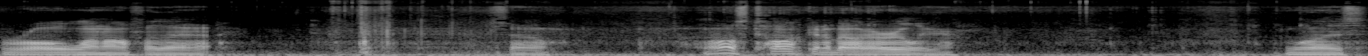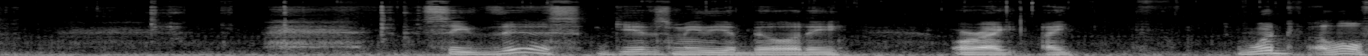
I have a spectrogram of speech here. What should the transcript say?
rolling off of that. So, what I was talking about earlier was, see, this gives me the ability, or a, a wood, a little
